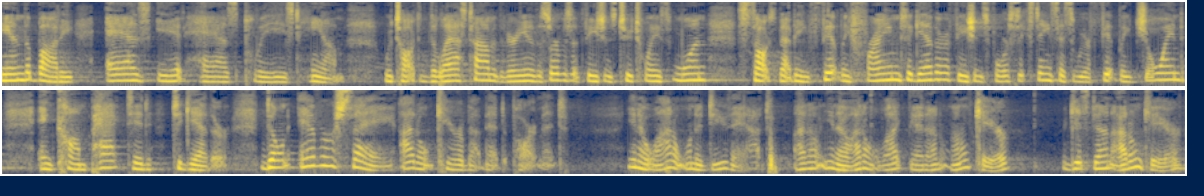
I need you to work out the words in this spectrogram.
in the body as it has pleased him. We talked the last time at the very end of the service, Ephesians 2 21 talks about being fitly framed together. Ephesians 4 16 says we are fitly joined and compacted together. Don't ever say, I don't care about that department. You know, I don't want to do that. I don't, you know, I don't like that. I don't, I don't care. It gets done, I don't care.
